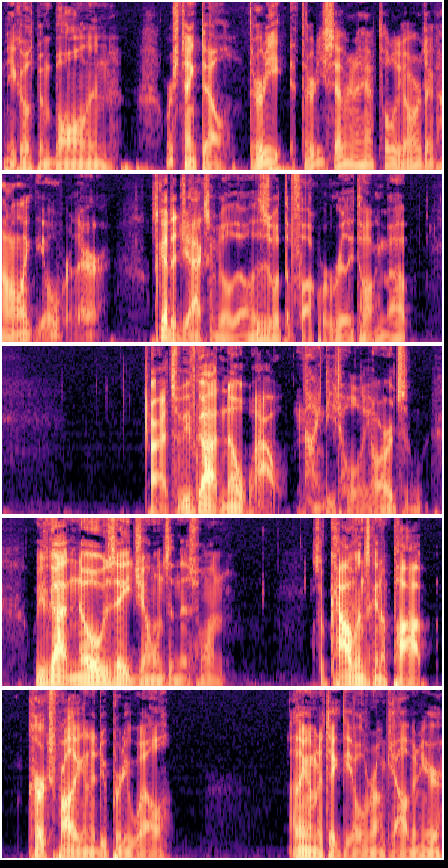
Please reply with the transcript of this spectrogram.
Nico's been balling. Where's Tank Dell? 30, 37 and a half total yards. I kind of like the over there. Let's get to Jacksonville, though. This is what the fuck we're really talking about. All right, so we've got no, wow, 90 total yards. We've got no Zay Jones in this one. So Calvin's going to pop. Kirk's probably going to do pretty well. I think I'm going to take the over on Calvin here.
